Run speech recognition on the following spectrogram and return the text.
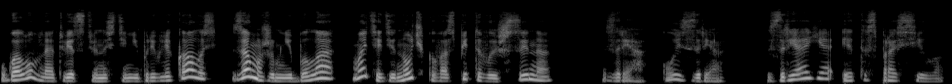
уголовной ответственности не привлекалась, замужем не была, мать-одиночка, воспитываешь сына. Зря, ой, зря. Зря я это спросила.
